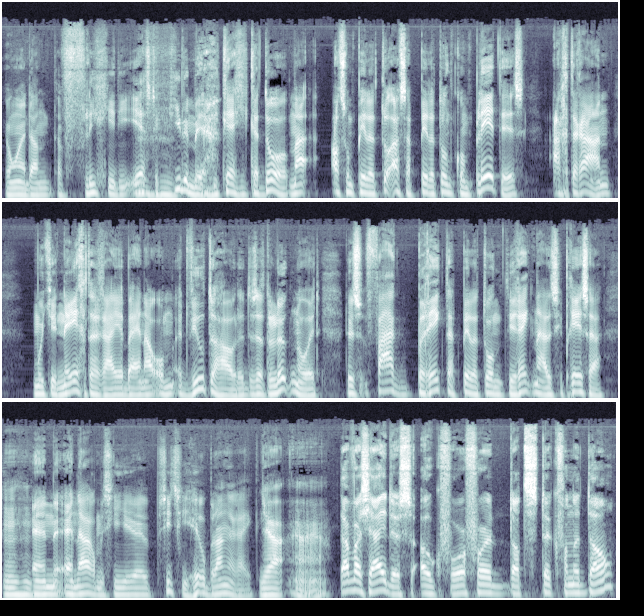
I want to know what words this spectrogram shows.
Jongen, dan, dan vlieg je die eerste kilometer, die krijg je cadeau. Maar als, zo'n peloton, als dat peloton compleet is, achteraan moet je 90 rijden bijna om het wiel te houden. Dus dat lukt nooit. Dus vaak breekt dat peloton direct naar de Cipresa. en, en daarom is die eh, positie heel belangrijk. ja, ja, ja. Daar was jij dus ook voor, voor dat stuk van het dal.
